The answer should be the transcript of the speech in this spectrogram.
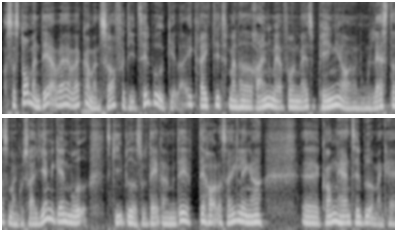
og så står man der, hvad, hvad gør man så? Fordi tilbuddet gælder ikke rigtigt. Man havde regnet med at få en masse penge og nogle laster, så man kunne sejle hjem igen mod skibet og soldaterne, men det, det holder sig ikke længere. Øh, kongen her tilbyder, at man kan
